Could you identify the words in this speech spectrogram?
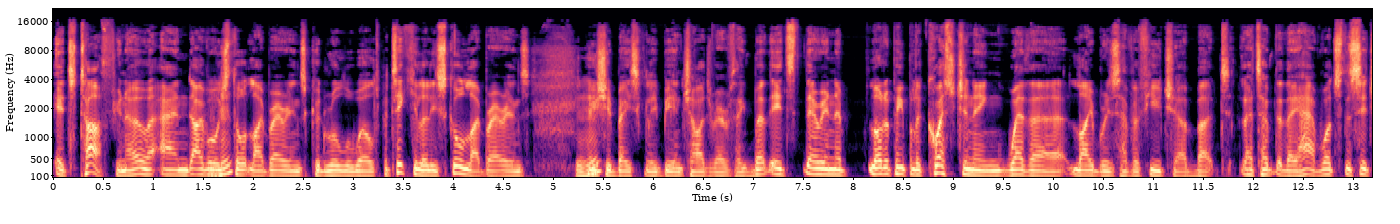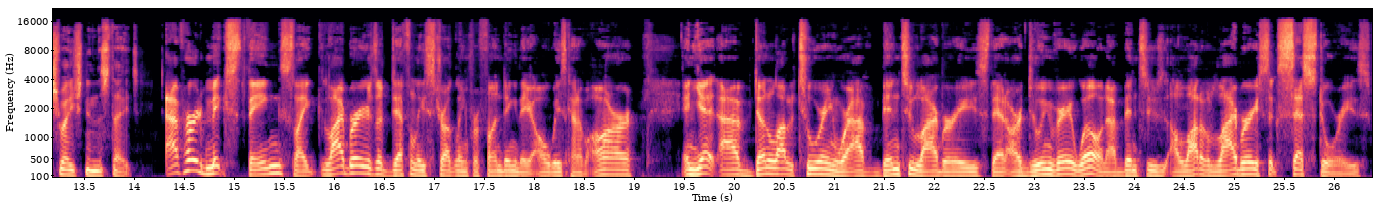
it's tough, you know, and I've always mm-hmm. thought librarians could rule the world, particularly school librarians mm-hmm. who should basically be in charge of everything. But it's, they're in a a lot of people are questioning whether libraries have a future, but let's hope that they have. What's the situation in the States? I've heard mixed things. Like libraries are definitely struggling for funding. They always kind of are. And yet I've done a lot of touring where I've been to libraries that are doing very well. And I've been to a lot of library success stories.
